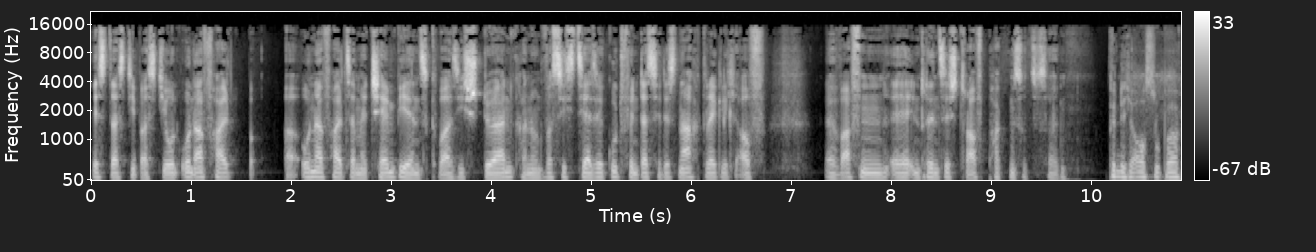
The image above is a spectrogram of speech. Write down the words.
ist, dass die Bastion unaufhalt, äh, unaufhaltsame Champions quasi stören kann und was ich sehr, sehr gut finde, dass sie das nachträglich auf äh, Waffen äh, intrinsisch draufpacken sozusagen. Finde ich auch super.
